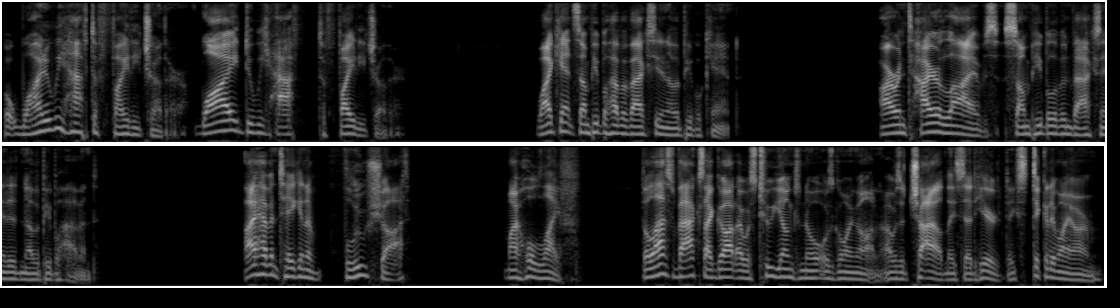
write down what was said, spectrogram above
But why do we have to fight each other? Why do we have to fight each other? Why can't some people have a vaccine and other people can't? Our entire lives, some people have been vaccinated and other people haven't. I haven't taken a flu shot my whole life. The last vax I got, I was too young to know what was going on. I was a child and they said, Here, they stick it in my arm.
